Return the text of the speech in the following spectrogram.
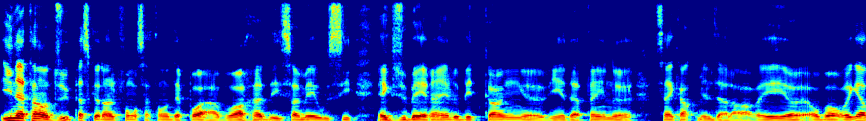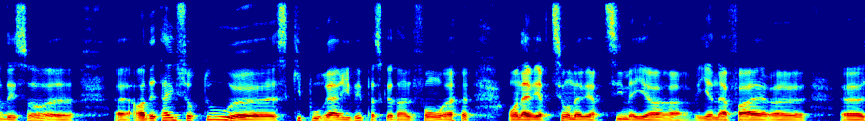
inattendu parce que dans le fond, on s'attendait pas à avoir des sommets aussi exubérants. Le Bitcoin euh, vient d'atteindre 50 000 dollars et euh, on va regarder ça en détail, surtout ce qui pourrait arriver parce que dans le fond, on avertit, on avertit, mais il n'y a rien à faire.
